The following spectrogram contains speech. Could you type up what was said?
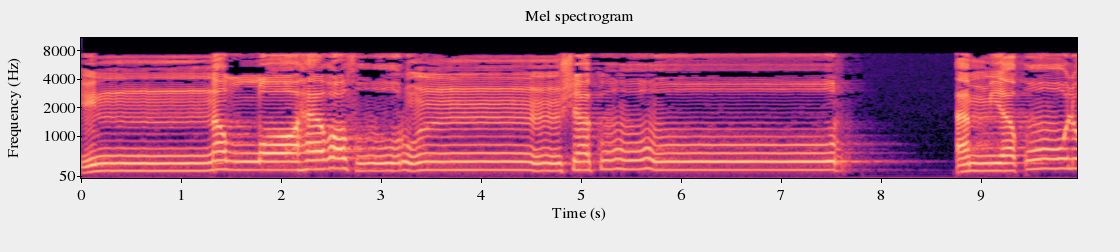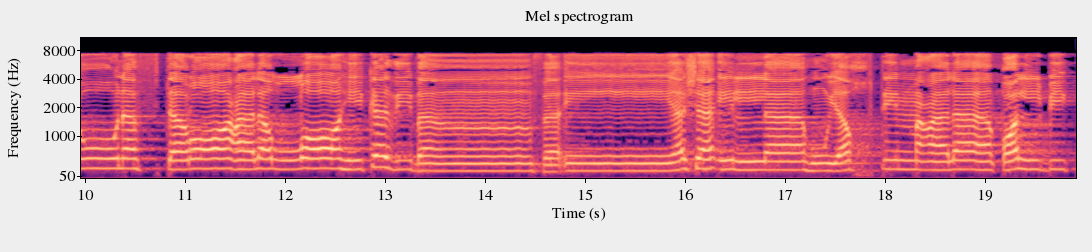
ان الله غفور شكور ام يقولون افترى على الله كذبا فان يشا الله يختم على قلبك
